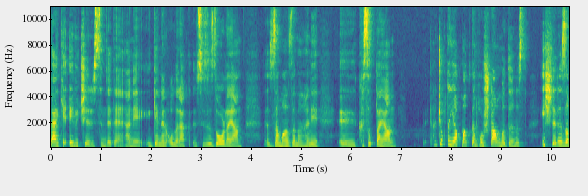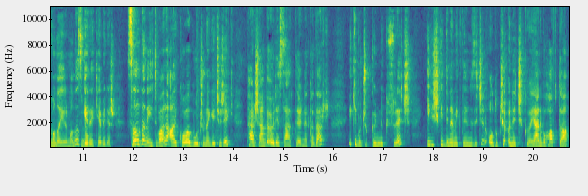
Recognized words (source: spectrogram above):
belki ev içerisinde de hani genel olarak sizi zorlayan, zaman zaman hani e, kısıtlayan, çok da yapmaktan hoşlanmadığınız işlere zaman ayırmanız gerekebilir. Salıdan itibaren Ay Kova burcuna geçecek. Perşembe öğle saatlerine kadar iki buçuk günlük süreç ilişki dinamikleriniz için oldukça öne çıkıyor. Yani bu hafta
